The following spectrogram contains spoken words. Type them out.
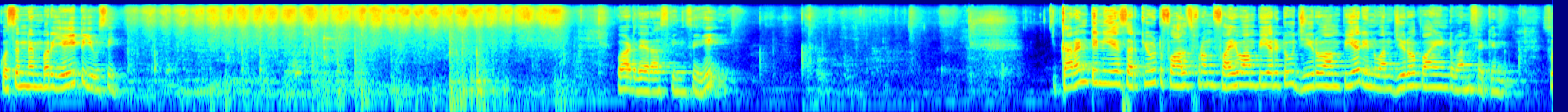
question number 8, you see. what they are asking see current in a circuit falls from 5 ampere to 0 ampere in 1 0.1 second. So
